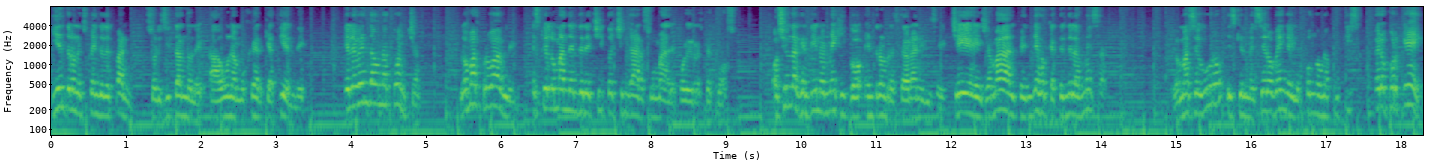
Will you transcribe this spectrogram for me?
y entra a un expendio de pan solicitándole a una mujer que atiende que le venda una concha lo más probable es que lo manden derechito a chingar a su madre por irrespetuoso. O si un argentino en México entra a un restaurante y dice, che, llama al pendejo que atiende las mesas. Lo más seguro es que el mesero venga y le ponga una putiza. ¿Pero por qué?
